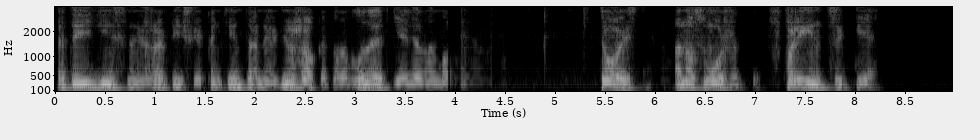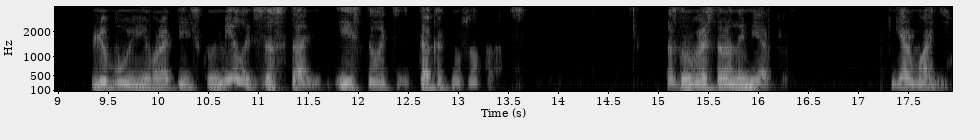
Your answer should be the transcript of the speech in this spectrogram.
это единственная из европейских континентальных держав, которая обладает ядерным оружием. То есть она сможет, в принципе, любую европейскую мелочь заставить действовать так, как нужно Франции. С другой стороны, Меркель, Германия.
